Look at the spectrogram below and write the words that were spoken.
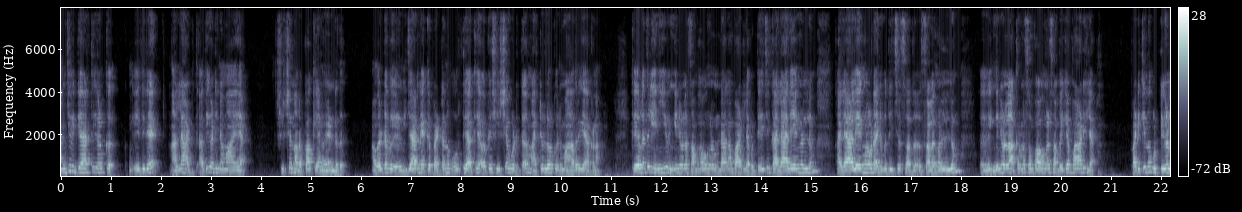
അഞ്ച് വിദ്യാർത്ഥികൾക്ക് എതിരെ നല്ല അതികഠിനമായ ശിക്ഷ നടപ്പാക്കിയാണ് വേണ്ടത്. അവരുടെ വിചാരണയൊക്കെ പെട്ടെന്ന് പൂർത്തിയാക്കി അവർക്ക് ശിക്ഷ കൊടുത്ത് മറ്റുള്ളവർക്ക് ഒരു മാതൃകയാക്കണം. കേരളത്തിൽ ഇനിയും ഇങ്ങനെയുള്ള സംഭവങ്ങൾ ഉണ്ടാകാൻ പാടില്ല. പ്രത്യേകിച്ച് കലാലയങ്ങളിലും കലാലയങ്ങളോടനുബന്ധിച്ച സ്ഥലങ്ങളിലും ഇങ്ങനെയുള്ള അക്രമ സംഭവങ്ങൾ സംഭവിക്കാൻ പാടില്ല. പഠിക്കുന്ന കുട്ടികൾ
